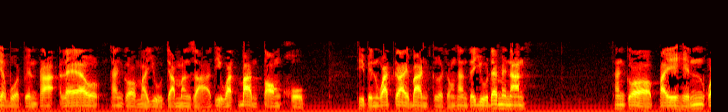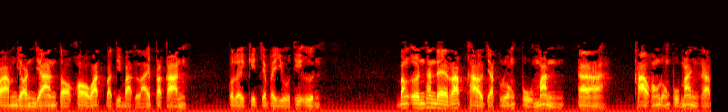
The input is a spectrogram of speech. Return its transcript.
จากบวชเป็นพระแล้วท่านก็มาอยู่จำพรรษาที่วัดบ้านตองโขบ ที่เป็นวัดใกล้บ้านเกิดของท่านแต่อยู่ได้ไม่นาน ท่านก็ไปเห็นความหย่อนยานต่อข้อวัดปฏิบัติหลายประการ ก็เลยคิดจะไปอยู่ที่อื่น บังเอิญท่านได้รับข่าวจากหลวงปู่มั่นข่าวของหลวงปู่มั่นครับ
